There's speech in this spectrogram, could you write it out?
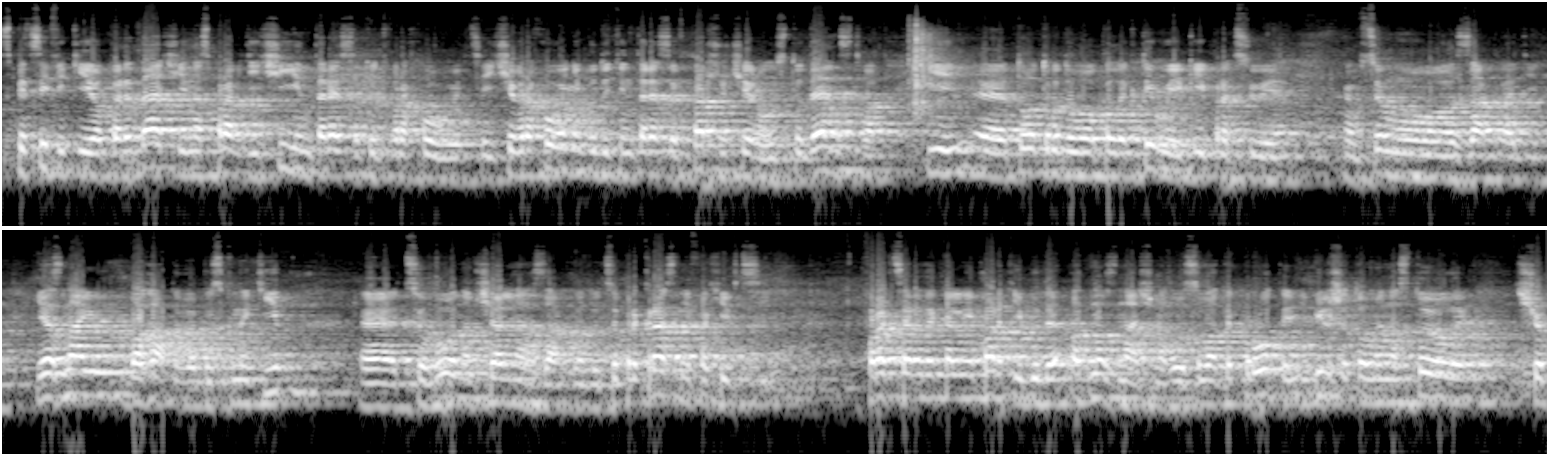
специфіки його передачі і насправді чиї інтереси тут враховуються, і чи враховані будуть інтереси в першу чергу студентства і е, того трудового колективу, який працює в цьому закладі. Я знаю багато випускників е, цього навчального закладу. Це прекрасні фахівці. Фракція радикальної партії буде однозначно голосувати проти, і більше того, ми настоювали, щоб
